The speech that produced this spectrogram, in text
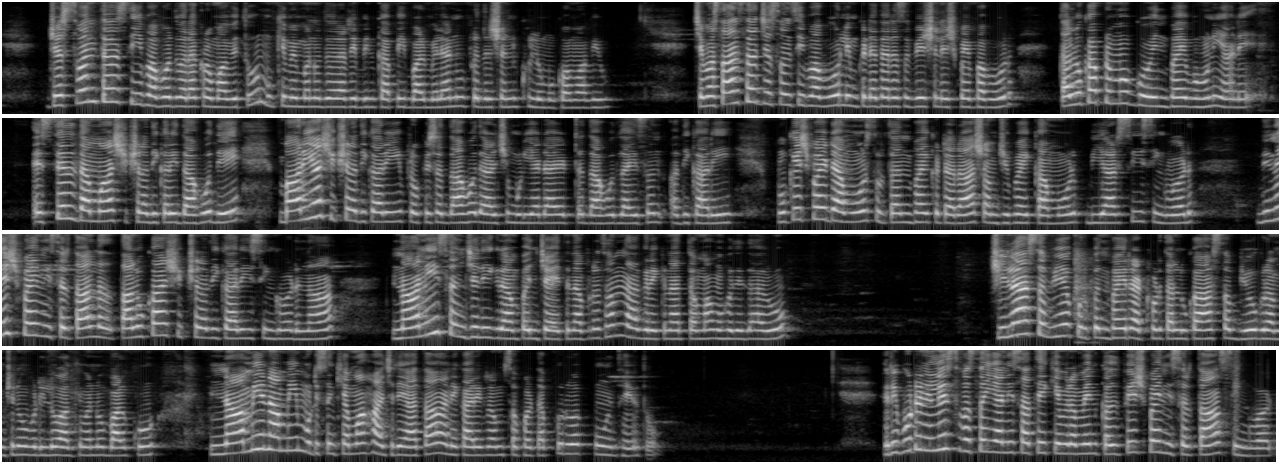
જસવંતસિંહ ભાભોર દ્વારા કરવામાં આવ્યું હતું. મુખ્ય મહેમાનો દ્વારા રિબિન કાપી બાળમેળાનું પ્રદર્શન ખુલ્લું મૂકવામાં આવ્યું. જેમાં સાંસદ જસવંતસિંહ ભાભોર લીમખેડા ધારાસભ્ય શૈલેષભાઈ ભાભોર, તાલુકા પ્રમુખ ગોવિંદભાઈ વહોણિયા અને એસએલદામાં શિક્ષણ અધિકારી દાહોદે, બારિયા શિક્ષણ અધિકારી professor Dahod, RG Mudiya DIET Dahod licence અધિકારી મુકેશભાઈ ડામોર, સુલતાનભાઈ કટારા, શામજીભાઈ કામોડ બીઆરસી સિંગવડ, દિનેશભાઈ નિસરતાલ, તાલુકા શિક્ષણ અધિકારી સિંગવડના નાની સંજલી ગ્રામ પંચાયતના પ્રથમ નાગરિકના તમામ હોદ્દેદારો, જિલ્લા સભ્ય કુરપનભાઈ રાઠોડ તાલુકા સભ્યો, ગ્રામજનો, વડીલો, આગેવાનો, બાળકો નામે નામી મોટી સંખ્યામાં હાજરી હતા અને કાર્યક્રમ સફળતાપૂર્વક પૂર્ણ થયો હતો. રિપોર્ટર નિલેશ વસૈયાની સાથે કેમેરામેન કલ્પેશભાઈ નિસરતા, સિંગવડ.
